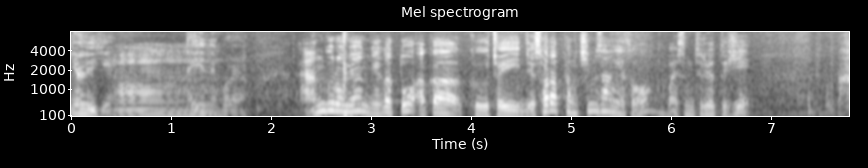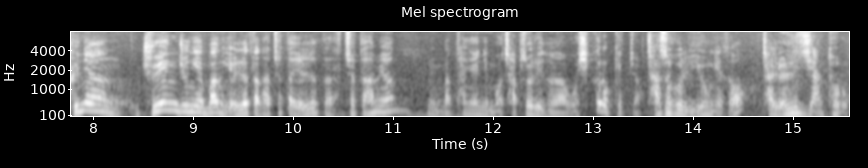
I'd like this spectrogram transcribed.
열리게 아. 돼 있는 거예요. 안 그러면 얘가 또 아까 그 저희 이제 서랍형 침상에서 말씀드렸듯이 그냥 주행 중에 막 열렸다 닫혔다 열렸다 닫혔다 하면 막 당연히 뭐 잡소리도 나고 시끄럽겠죠. 자석을 이용해서 잘 열리지 않도록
